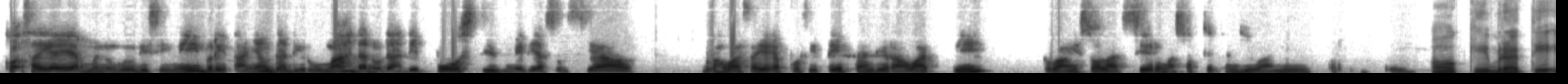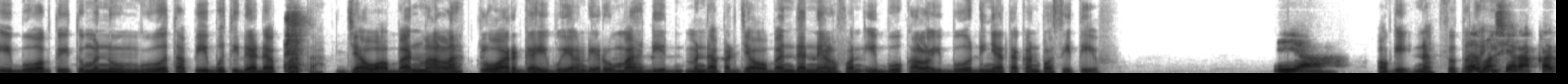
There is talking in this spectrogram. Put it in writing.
kok saya yang menunggu di sini beritanya udah di rumah dan udah dipost di media sosial bahwa saya positif dan dirawat di ruang isolasi rumah sakit penjiwani seperti itu. Oke, berarti ibu waktu itu menunggu tapi ibu tidak dapat jawaban, malah keluarga ibu yang di rumah di, mendapat jawaban dan nelpon ibu kalau ibu dinyatakan positif. Iya. Oke, nah setelah dan masyarakat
